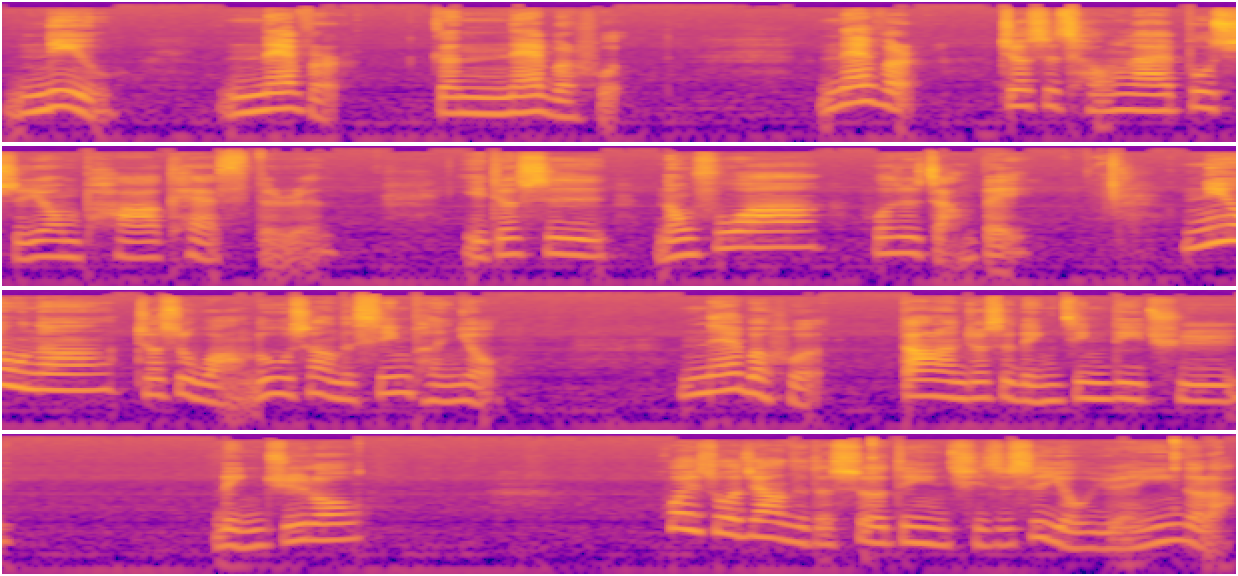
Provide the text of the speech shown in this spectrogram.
？New、Never 跟 Neverhood。Never 就是从来不使用 Podcast 的人，也就是农夫啊，或是长辈。New 呢，就是网络上的新朋友。Neighborhood 当然就是邻近地区邻居喽。会做这样子的设定，其实是有原因的啦。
